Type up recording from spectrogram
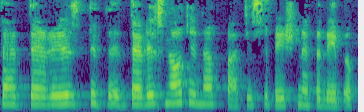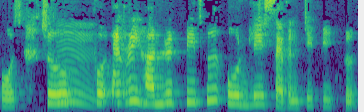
that there is, there is not enough participation in the labor force. So Hmm. for every 100 people, only 70 people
